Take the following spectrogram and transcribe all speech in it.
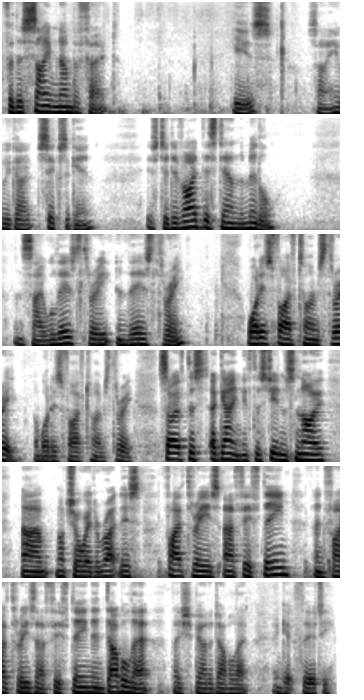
for the same number fact is, so here we go, six again, is to divide this down the middle and say, well, there's three and there's three. What is five times three? And what is five times three? So if this, again, if the students know um, not sure where to write this, five threes are 15 and five threes are 15, then double that, they should be able to double that and get 30.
